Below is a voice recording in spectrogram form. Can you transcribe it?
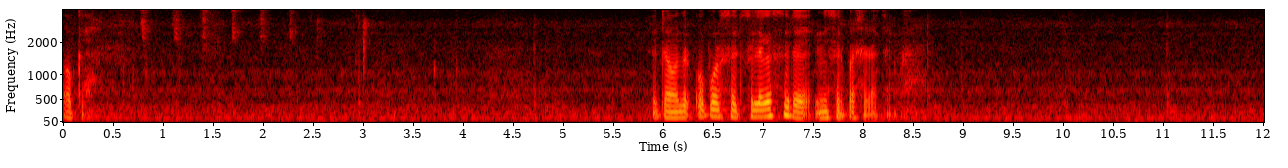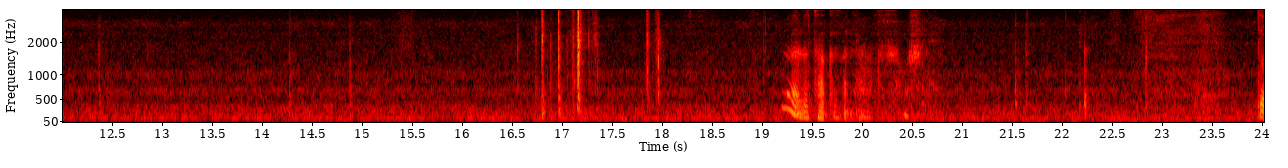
ওকে এটা আমাদের ওপর সাইড চলে গেছে, এটা নিচের পাশে রাখি আমরা। এটা থাকে এখানে, আমাদের তো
